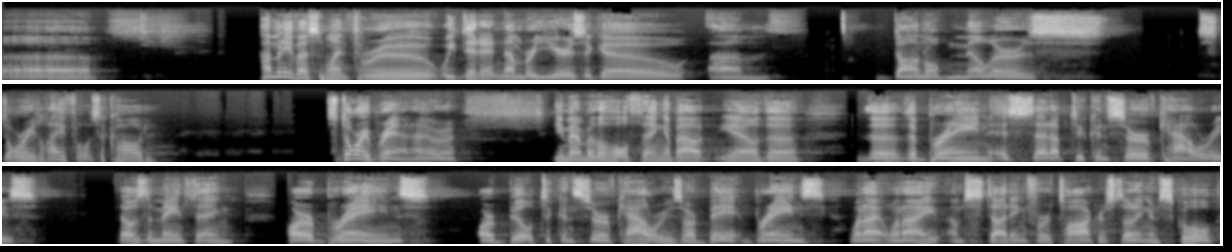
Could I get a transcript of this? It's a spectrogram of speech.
uh, how many of us went through? We did it a number of years ago. Um, Donald Miller's Story Life. What was it called? Story Brand. I remember. You remember the whole thing about you know the the, the brain is set up to conserve calories. That was the main thing. Our brains are built to conserve calories. Our ba- brains, when I when I am studying for a talk or studying in school,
